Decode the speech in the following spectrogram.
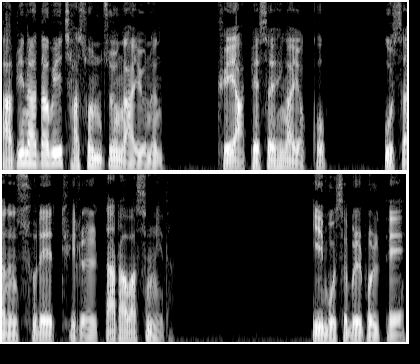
아비나답의 자손 중 아요는 궤 앞에서 행하였고 우사는 술의 뒤를 따라왔습니다. 이 모습을 볼 때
